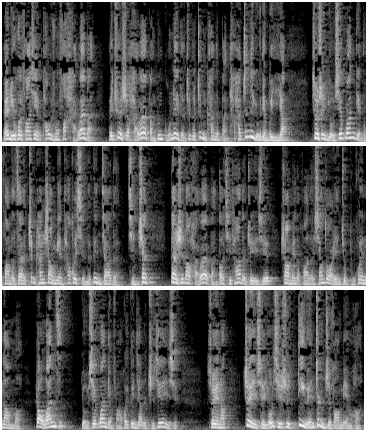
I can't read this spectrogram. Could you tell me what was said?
哎，你会发现它为什么发海外版？哎，确实，海外版跟国内的这个正刊的版，它还真的有点不一样。就是有些观点的话呢，在正刊上面它会显得更加的谨慎，但是到海外版到其他的这一些上面的话呢，相对而言就不会那么绕弯子，有些观点反而会更加的直接一些。所以呢，这一些尤其是地缘政治方面哈，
